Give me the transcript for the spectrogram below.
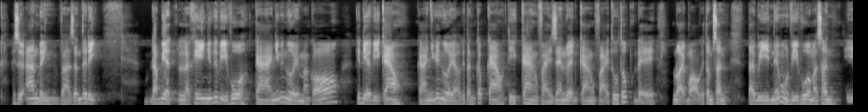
cái sự an bình và dẫn tới định. Đặc biệt là khi những cái vị vua, càng những cái người mà có cái địa vị cao, càng những cái người ở cái tầng cấp cao thì càng phải rèn luyện, càng phải thu thúc để loại bỏ cái tâm sân. Tại vì nếu một vị vua mà sân thì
